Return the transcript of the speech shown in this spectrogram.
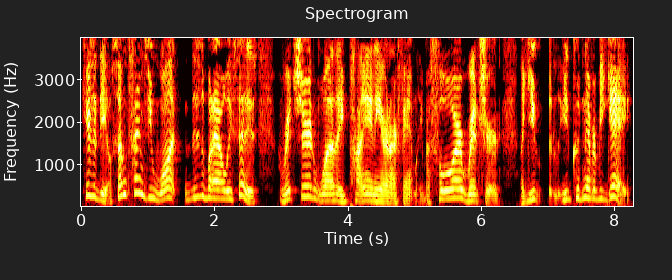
here's the deal. Sometimes you want this is what I always said is Richard was a pioneer in our family. Before Richard, like you you could never be gay.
